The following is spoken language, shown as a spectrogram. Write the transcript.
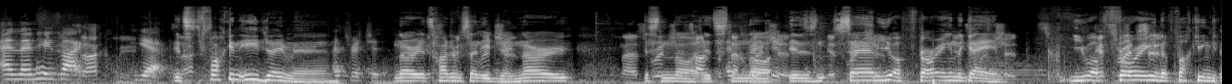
and then he's like, Exactly. yeah, It's fucking EJ, man. it's Richard. No, it's hundred percent EJ. No, No, it's, it's not. It's 100% not. Richard. It is It's Sam. Richard. You are throwing the game. Richard. You are It's throwing Richard. the fucking It's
